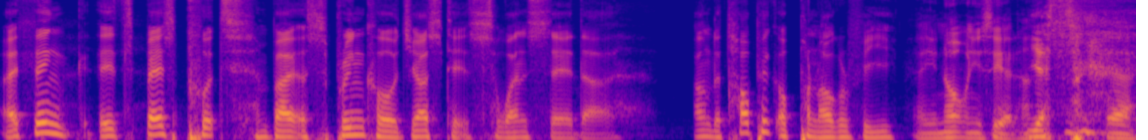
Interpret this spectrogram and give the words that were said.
I think it's best put by a Supreme Court justice once said uh, on the topic of pornography. Uh, you know it when you see it. Huh? Yes. Yeah.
